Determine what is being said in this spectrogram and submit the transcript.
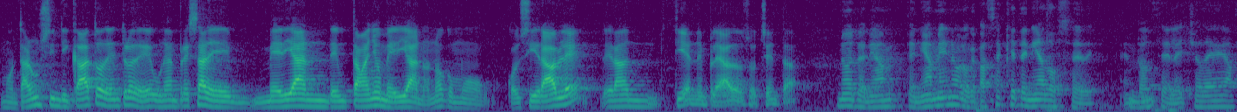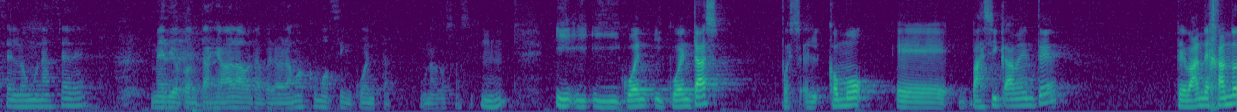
montar un sindicato dentro de una empresa de median, de un tamaño mediano, ¿no? Como considerable, eran 100 empleados, 80. No, tenía, tenía menos, lo que pasa es que tenía dos sedes. Entonces, el hecho de hacerlo en una sede medio contagiaba a la otra, pero éramos como 50, una cosa así. y, y, y, cuentas, pues, el, cómo eh, básicamente te van dejando,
